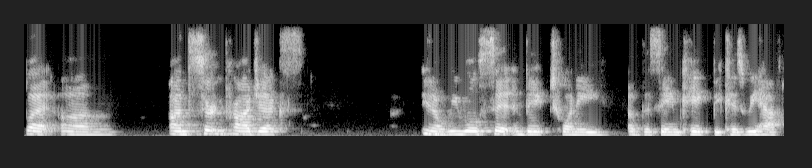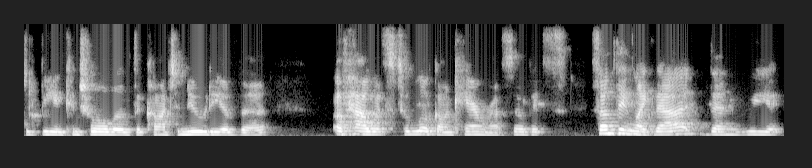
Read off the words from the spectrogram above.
but um, on certain projects, you know, we will sit and bake 20 of the same cake because we have to be in control of the continuity of the of how it's to look on camera. So if it's something like that, then we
